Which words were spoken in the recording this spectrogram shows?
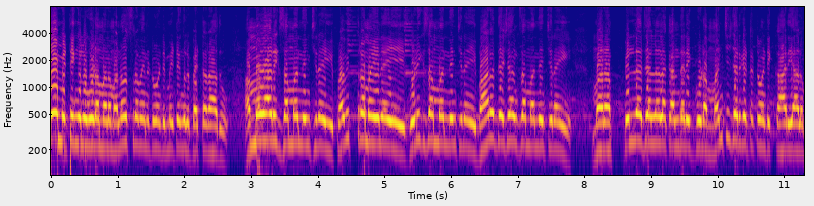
ఏ మీటింగులు కూడా మనం అనవసరమైనటువంటి మీటింగులు పెట్టరాదు. అమ్మవారికి సంబంధించిన ఈ పవిత్రమైన ఈ గుడికి సంబంధించిన ఈ భారతదేశానికి సంబంధించిన ఈ మన పిల్ల జల్లలకు అందరికి కూడా మంచి జరిగేటటువంటి కార్యాలు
